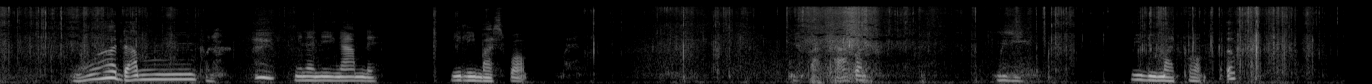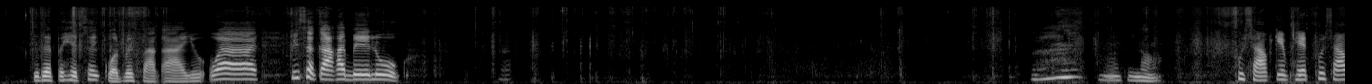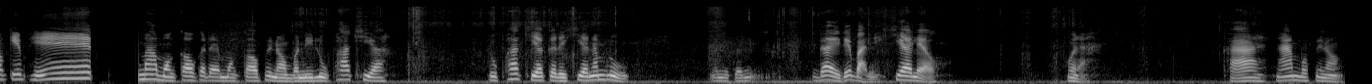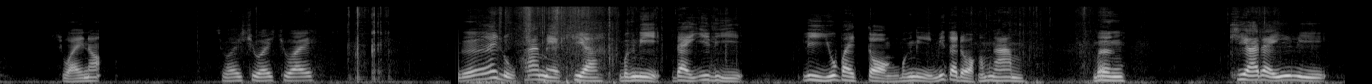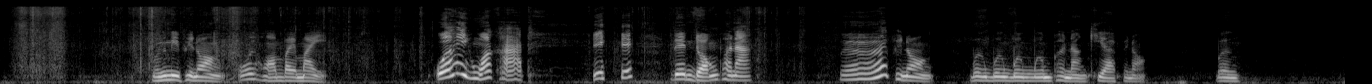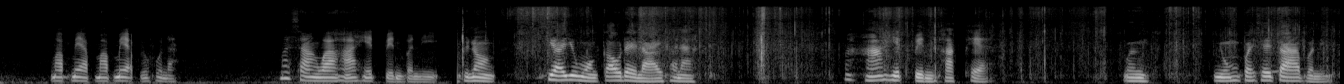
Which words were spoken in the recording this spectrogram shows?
ำหัวดำพุ่นน่ะมีนานี่งามเลยมีลิมัสปอบฝากขาก่อนมีมีลิมัสปอบเอ๊บจะได้ไปเฮ็ดไส้กวดไปฝากอาอยู่ว้ายมิสกาคาเบลูก ว้ายอืม พี่น้อง ผู้สาวเก็บเห็ด ผู้สาวเก็บเห็ด มาหมองเกาก็ได้หมองเกาพี่น้องวันนี้ลูกผ้าเคลียลูกผ้าเคลียร์ก็ได้เคลียน้ำลูกวันนี้ก็ได้ได้บัตรนี่เคลียแล้วหัวน่ะขางามบ่พี่น้อง สวยเนาะสวยสวยสวยเอ้ยลูกผ้าแม่เคลียเบิ่งนี่ได้อีหลีลีอยู่ใบตองเบิ่งนี่มีแต่ดอกงามๆเบิ่ง เคลียได้อีหลีมึงนี่พี่น้อง โอ้ยหอมใบใหม่โอ้ยหัวขาด เด่นดองพะนะเอ้ยพี่น้อง เบิงเบิงเบิงเบิงเพนนังเคลียพี่น้อง เบิงมับแมบมับแมบอยู่พุ่นนะมาสร้างว่าหาเห็ดเป็นปานี้ พี่น้องเคลียอยู่หมองเก่าได้หลายพะนะมาหาเห็ดเป็นคักแท้เบิงหยุมไปใส่ตาปานี้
